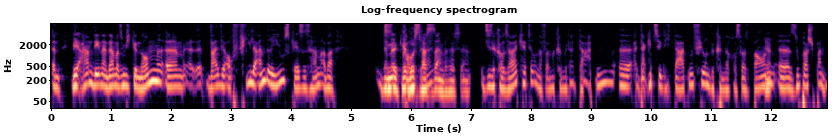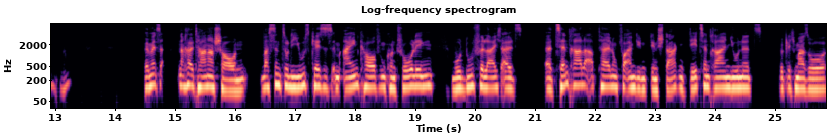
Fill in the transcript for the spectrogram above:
Ähm, wir haben den dann damals nämlich genommen, ähm, äh, weil wir auch viele andere Use Cases haben, aber diese es einfach ist, ja. Diese Kausalkette und auf einmal können wir da Daten, äh, da gibt's wirklich Daten für und wir können daraus was bauen. Ja. Äh, super spannend. Ne? Wenn wir jetzt nach Altana schauen, was sind so die Use Cases im Einkauf, im Controlling, wo du vielleicht als äh, zentrale Abteilung, vor allem die, den starken dezentralen Units, wirklich mal so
